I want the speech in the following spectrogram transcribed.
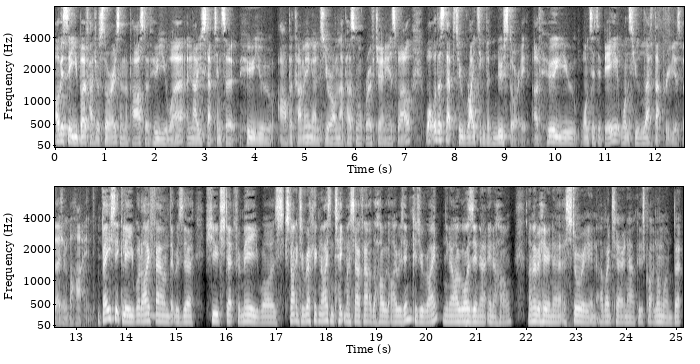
obviously you both had your stories in the past of who you were and now you stepped into who you are becoming and you're on that personal growth journey as well. What were the steps to writing the new story of who you wanted to be once you left that previous version behind? Basically, what I found that was a huge step for me was starting to recognize and take myself out of the hole that I was in. Because you're right, you know, I was in a in a hole. I remember hearing a, a story, and I won't tell it now because it's quite a long one, but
